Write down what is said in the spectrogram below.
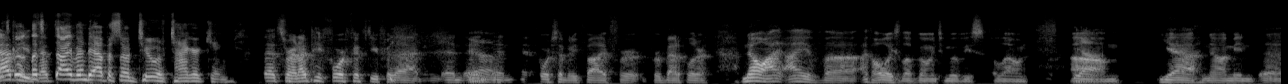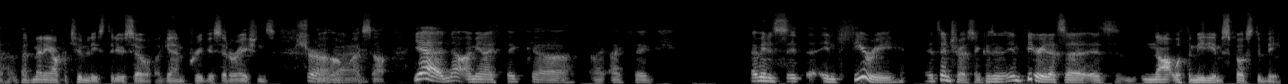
let's, be- let's dive into episode two of Tiger King. That's right. I pay four fifty for that, and and, Yeah. and, and four seventy five for for Battlefield Earth. No, I I've uh, I've always loved going to movies alone. Yeah. Um, yeah. No, I mean uh, I've had many opportunities to do so. Again, previous iterations Sure. uh, of myself. Yeah. No, I mean I think uh, I, I think. I mean, it's it, in theory, it's interesting because in, in theory, that's a it's not what the medium's supposed to be,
